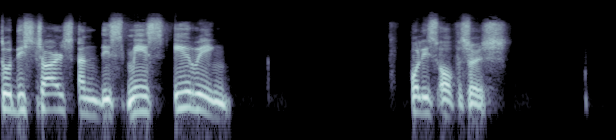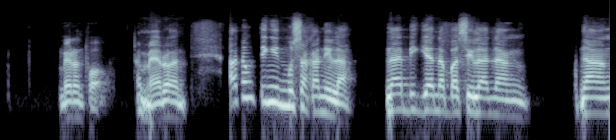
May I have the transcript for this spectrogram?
to discharge and dismiss hearing police officers. Meron po. Ah, Meron. Anong tingin mo sa kanila? Nabigyan na ba sila ng ng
